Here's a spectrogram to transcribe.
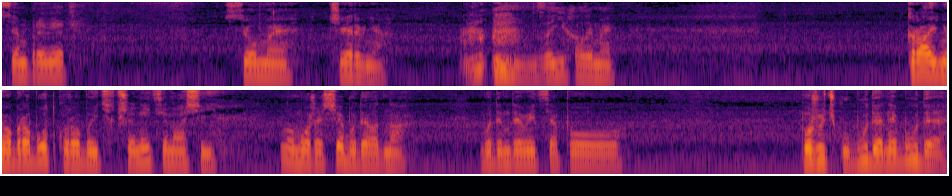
Всім привіт. 7 червня. Заїхали ми крайню обработку робити в пшениці нашій. Ну, може ще буде одна. Будемо дивитися по, по жучку. Буде, не буде.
